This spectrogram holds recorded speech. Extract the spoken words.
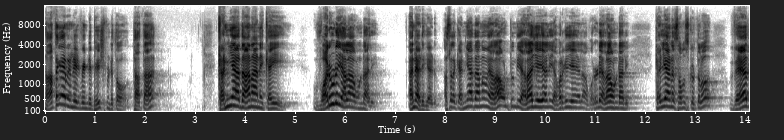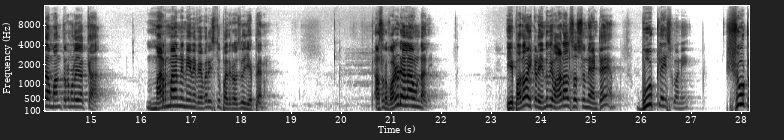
తాతగారు అనేటువంటి భీష్ముడితో తాత కన్యాదానానికై వరుడు ఎలా ఉండాలి? అని అడిగాడు. అసలు కన్యాదానం ఎలా ఉంటుంది? ఎలా చేయాలి? ఎవరికి చేయాలి? ఆ వరుడు ఎలా ఉండాలి? కళ్యాణ సంస్కృతిలో వేద మంత్రముల యొక్క మర్మాన్ని నేను వివరిస్తూ పది రోజులు చెప్పాను. అసలు వరుడు ఎలా ఉండాలి? ఈ పదం ఇక్కడ ఎందుకు వాడాల్సి వస్తుంది అంటే బూట్లు వేసుకొని షూట్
